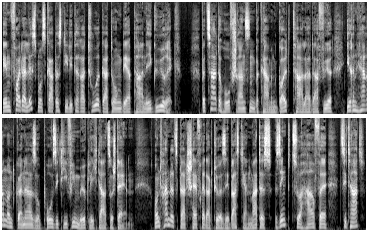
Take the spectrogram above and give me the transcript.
Im Feudalismus gab es die Literaturgattung der Panegyrik. Bezahlte Hofschranzen bekamen Goldtaler dafür, ihren Herrn und Gönner so positiv wie möglich darzustellen. Und Handelsblatt-Chefredakteur Sebastian Mattes singt zur Harfe: Zitat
